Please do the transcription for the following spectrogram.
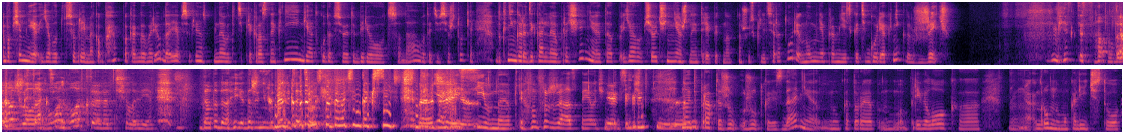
Вообще мне, я вот все время, пока говорю, да, я все время вспоминаю вот эти прекрасные книги, откуда все это берется, да, вот эти все штуки. Вот книга «Радикальное обращение», это я вообще очень нежно и трепетно отношусь к литературе, но у меня прям есть категория книг «Сжечь». Вместе с желательно. Вот, вот кто этот человек. Да-да-да, я даже не буду ну, отрицать. Потому что ты очень токсичная, Я агрессивная, прям ужасная, я очень токсичная. Но это правда жуткое издание, ну, которое привело к огромному количеству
